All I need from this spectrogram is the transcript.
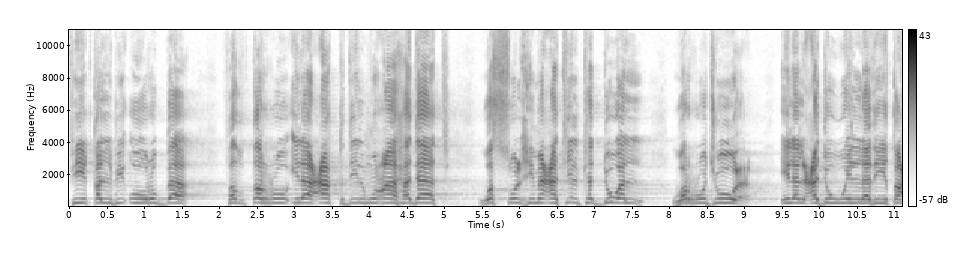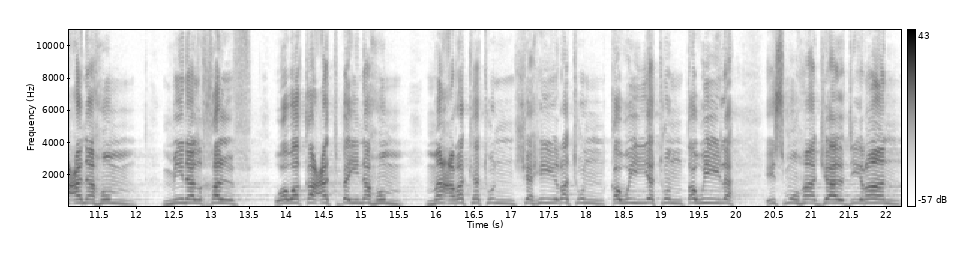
في قلب أوروبا فاضطروا إلى عقد المعاهدات والصلح مع تلك الدول والرجوع إلى العدو الذي طعنهم من الخلف ووقعت بينهم معركة شهيرة قوية طويلة اسمها جالديران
